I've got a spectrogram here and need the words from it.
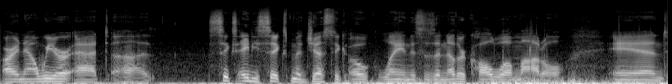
All right, now we are at uh, 686 Majestic Oak Lane. This is another Caldwell model and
